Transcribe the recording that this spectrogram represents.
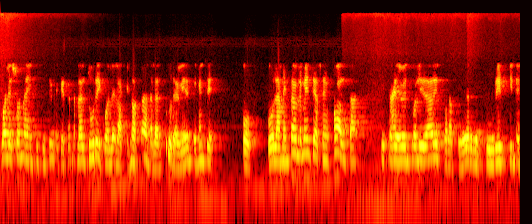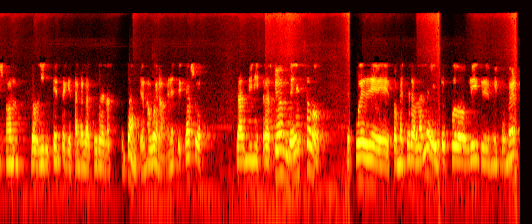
cuáles son las instituciones que están a la altura y cuáles las que no están a la altura. Evidentemente, o, o lamentablemente hacen falta estas eventualidades para poder descubrir quiénes son los dirigentes que están a la altura de las circunstancias. ¿no? Bueno, en este caso, la administración de esto se puede someter a la ley. Yo puedo abrir mi comercio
